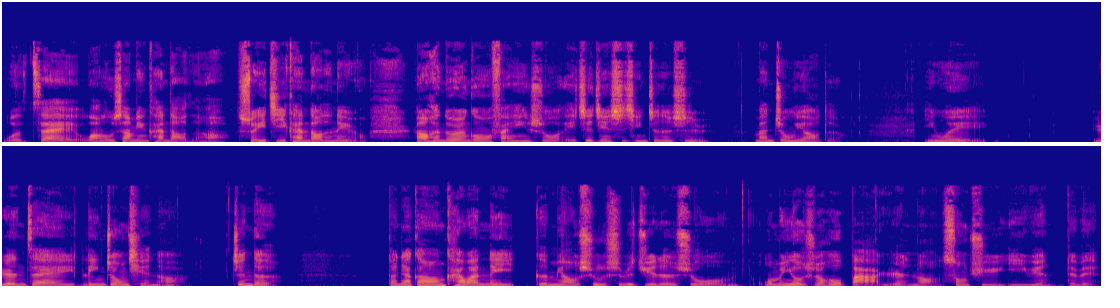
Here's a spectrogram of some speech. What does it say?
我在网络上面看到的啊，随机看到的内容，然后很多人跟我反映说，诶，这件事情真的是蛮重要的，因为人在临终前啊，真的，大家刚刚看完那个描述，是不是觉得说，我们有时候把人哦送去医院，对不对？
